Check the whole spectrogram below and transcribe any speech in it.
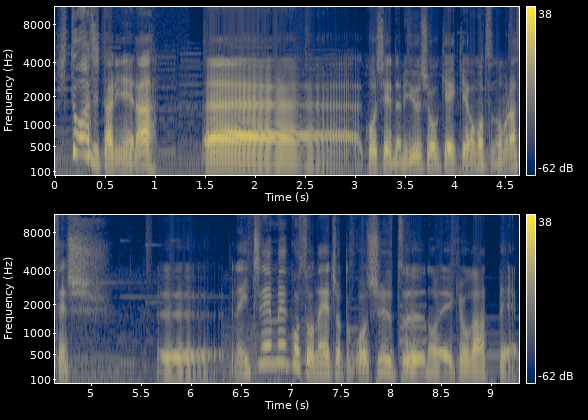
一味足りねえな、えー、甲子園での優勝経験を持つ野村選手。えー、ね、1年目こそねちょっとこう手術の影響があって、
